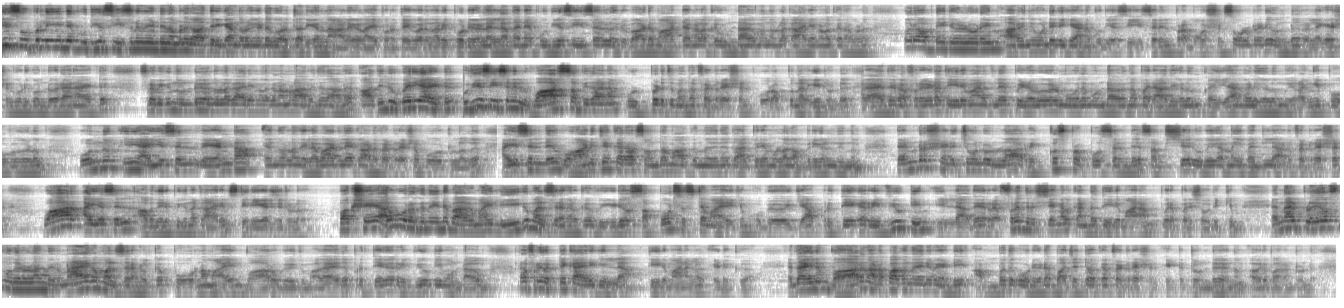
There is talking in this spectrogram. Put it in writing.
Indian super ലീഗിന്റെ പുതിയ സീസണിന് വേണ്ടി നമ്മൾ കാത്തിരിക്കാൻ തുടങ്ങിയിട്ട് കുറച്ചധികം നാളുകളായി. പുറത്തേക്ക് വരുന്ന റിപ്പോർട്ടുകളിലെല്ലാം തന്നെ പുതിയ സീസണിൽ ഒരുപാട് മാറ്റങ്ങളൊക്കെ ഉണ്ടാകുമെന്നുള്ള കാര്യങ്ങളൊക്കെ നമ്മൾ ഓരോ അപ്ഡേറ്റുകളിലൂടെയും അറിഞ്ഞുകൊണ്ടിരിക്കുകയാണ്. പുതിയ സീസണിൽ പ്രൊമോഷൻസ് ഓൾറെഡി ഉണ്ട്. റിലഗേഷൻ കൂടി കൊണ്ടുവരാനായിട്ട് ശ്രമിക്കുന്നുണ്ട് എന്നുള്ള കാര്യങ്ങളൊക്കെ നമ്മൾ അറിഞ്ഞതാണ്. അതിലുപരിയായിട്ട് പുതിയ സീസണിൽ വാർ സംവിധാനം ഉൾപ്പെടുത്തുമെന്ന് ഫെഡറേഷൻ ഉറപ്പ് നൽകിയിട്ടുണ്ട്. അതായത് റഫറിയുടെ തീരുമാനത്തിലെ പിഴവുകൾ മൂലം ഉണ്ടാകുന്ന പരാതികളും കയ്യാങ്കളികളും ഇറങ്ങിപ്പോകുകളും ഒന്നും ഇനി ഐ എസ് എൽ വേണ്ട എന്നുള്ള നിലപാടിലേക്കാണ് ഫെഡറേഷൻ പോയിട്ടുള്ളത്. ഐ എസ് എല്ലിന്റെ വാണിജ്യ കരാർ സ്വന്തമാക്കുന്നതിന് താല്പര്യമുള്ള കമ്പനികളിൽ നിന്നും ടെൻഡർ ക്ഷണിച്ചുകൊണ്ടുള്ള റിക്വസ്റ്റ് പ്രപ്പോസലിന്റെ സംശയ രൂപീകരണ ഇവന്റിലാണ് federation VAR I S L അവതരിപ്പിക്കുന്ന കാര്യം സ്ഥിരീകരിച്ചിട്ടുള്ളത്. പക്ഷേ അത് കുറക്കുന്നതിന്റെ ഭാഗമായി ലീഗ് മത്സരങ്ങൾക്ക് വീഡിയോ സപ്പോർട്ട് സിസ്റ്റം ആയിരിക്കും ഉപയോഗിക്കുക. പ്രത്യേക റിവ്യൂ ടീം ഇല്ലാതെ റെഫറി ദൃശ്യങ്ങൾ കണ്ട് തീരുമാനം പുനഃപരിശോധിക്കും. എന്നാൽ പ്ലേ ഓഫ് മുതലുള്ള നിർണായക മത്സരങ്ങൾക്ക് പൂർണമായും വാർ ഉപയോഗിക്കും. അതായത് പ്രത്യേക റിവ്യൂ ടീം ഉണ്ടാകും. റെഫറി ഒറ്റയ്ക്കായിരിക്കില്ല തീരുമാനങ്ങൾ എടുക്കുക. എന്തായാലും വാർ നടപ്പാക്കുന്നതിന് വേണ്ടി അമ്പത് കോടിയുടെ ബജറ്റൊക്കെ ഫെഡറേഷൻ ഇട്ടിട്ടുണ്ട് എന്നും അവർ പറഞ്ഞിട്ടുണ്ട്.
